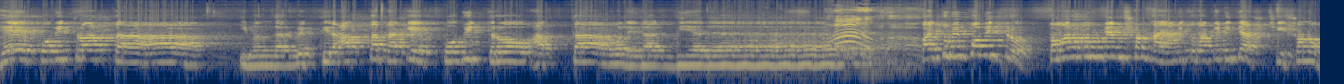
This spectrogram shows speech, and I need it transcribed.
হে পবিত্র আত্মা ইমানদার ব্যক্তির আত্মাটাকে পবিত্র আত্মা বলে ডাক দিয়ে দেয়। তুমি পবিত্র? তোমার কোনো টেনশন নাই, আমি তোমাকে নিতে আসছি, শোনো।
